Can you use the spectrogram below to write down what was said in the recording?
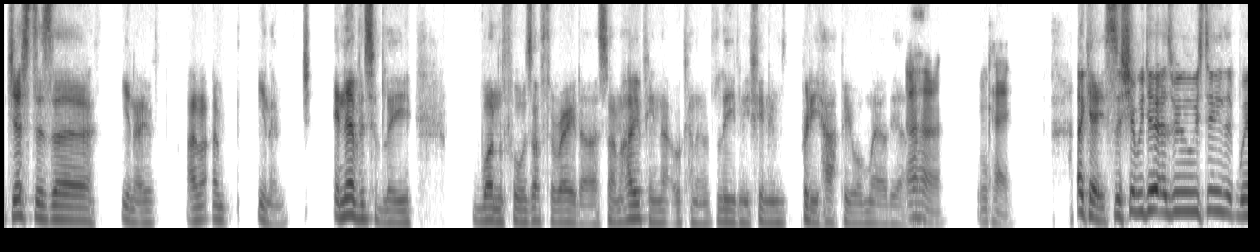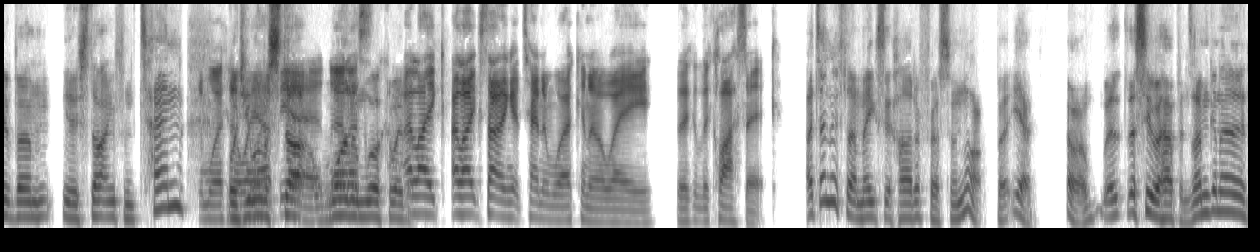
just as a, you know, I'm, I'm, you know, inevitably one falls off the radar. So I'm hoping that will kind of leave me feeling pretty happy one way or the other. Uh-huh. Okay. Okay, so should we do it as we always do with, um, you know, starting from 10? I'm working. Or do you way wanna start Yeah, at no, one and work our way I like. I like starting at ten and working our way. The the classic. I don't know if that makes it harder for us or not, but yeah. Oh, well, let's see what happens. I'm gonna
